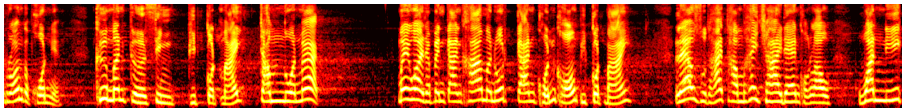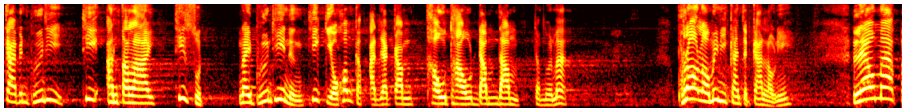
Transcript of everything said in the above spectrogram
พร้อมกับคนเนี่ยคือมันเกิดสิ่งผิดกฎหมายจำนวนมาก ไม่ว่าจะเป็นการค้ามนุษย์ การขนของผิดกฎหมาย แล้วสุดท้ายทำให้ชายแดนของเรา วันนี้กลายเป็นพื้นที่ที่อันตรายที่สุด ในพื้นที่หนึ่งที่เกี่ยวข้องกับอาชญากรรมเทาๆดำๆจำนวนมาก เพราะเราไม่มีการจัดการเหล่านี้ แล้วมากไป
